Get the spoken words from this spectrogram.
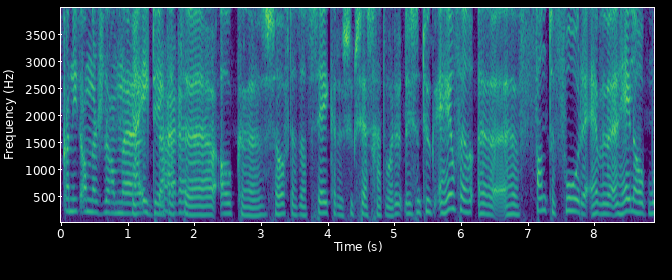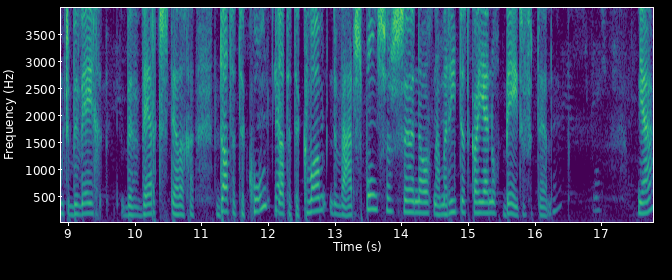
kan niet anders dan uh, ja, Ik denk daar, dat uh, ook uh, Sof, dat dat zeker een succes gaat worden. Er is natuurlijk heel veel... van tevoren hebben we een hele hoop moeten bewegen bewerkstelligen dat het er komt, ja. dat het er kwam. Er waren sponsors uh, nodig. Nou, Mariet, dat kan jij nog beter vertellen. Ja?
